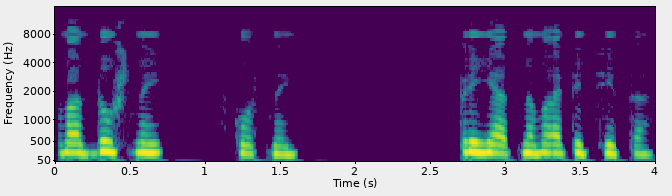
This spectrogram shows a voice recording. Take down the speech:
воздушный, вкусный. Приятного аппетита!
